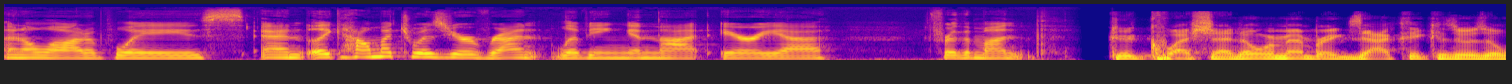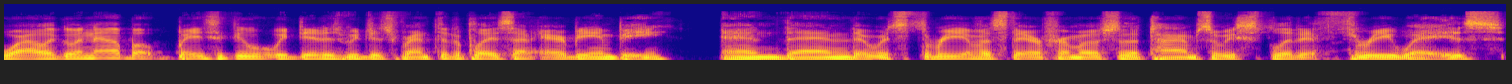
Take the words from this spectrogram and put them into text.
in a lot of ways. And like how much was your rent living in that area for the month Good question. I don't remember exactly because it was a while ago now, but basically what we did is we just rented a place on Airbnb and then there was three of us there for most of the time so we split it three ways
